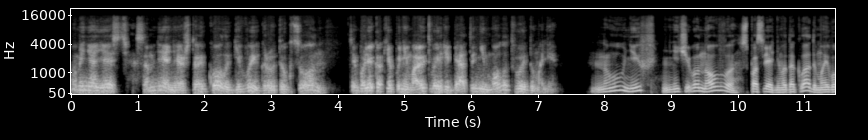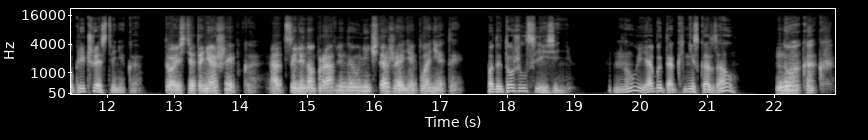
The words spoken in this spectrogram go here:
У меня есть сомнение, что экологи выиграют аукцион, тем более, как я понимаю, твои ребята не молот выдумали. Ну, у них ничего нового с последнего доклада моего предшественника. То есть это не ошибка, а целенаправленное уничтожение планеты. Подытожил Слизень. Ну, я бы так не сказал. Ну а как?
